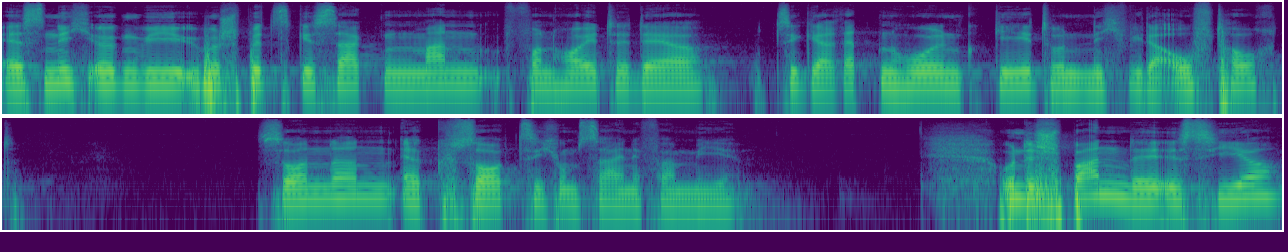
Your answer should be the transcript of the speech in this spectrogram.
Er ist nicht irgendwie überspitzt gesagt ein Mann von heute, der Zigaretten holen geht und nicht wieder auftaucht, sondern er sorgt sich um seine Familie. Und das Spannende ist hier,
